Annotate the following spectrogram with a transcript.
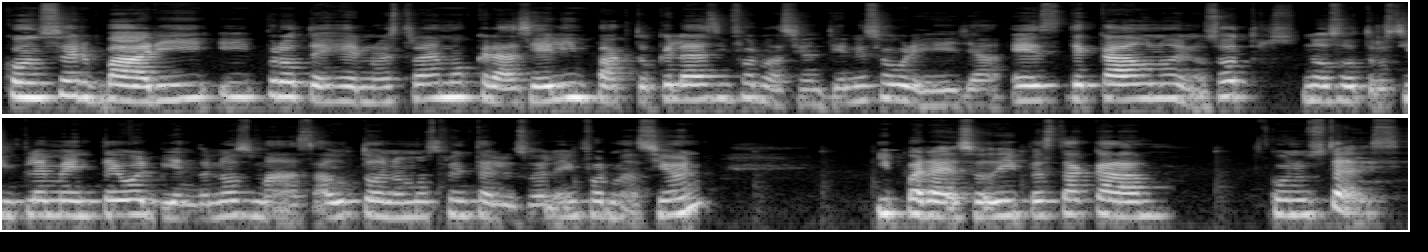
conservar y, proteger nuestra democracia y el impacto que la desinformación tiene sobre ella es de cada uno de nosotros. Nosotros simplemente volviéndonos más autónomos frente al uso de la información y para eso DIP está acá con ustedes.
